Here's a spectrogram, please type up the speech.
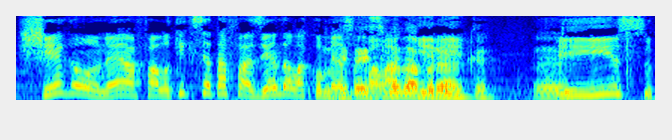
chegam, né? Falam, o que, que você tá fazendo? Ela começa tá a falar. Em cima da branca. É. Isso.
